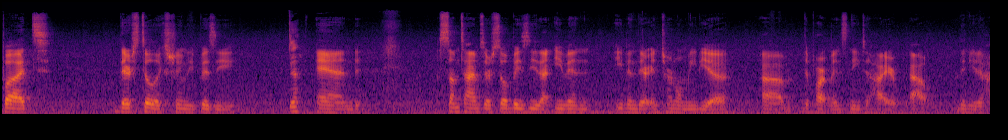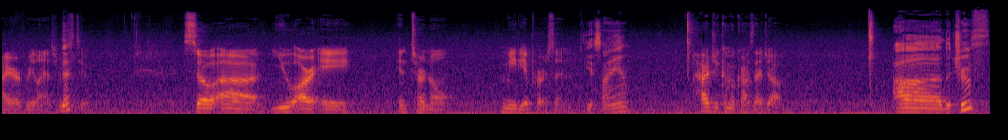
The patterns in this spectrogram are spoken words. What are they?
but they're still extremely busy Yeah. and sometimes they're so busy that even even their internal media um, departments need to hire out. They need to hire freelancers Yeah. too. So uh, you are a internal media person. Yes, I am. How did you come across that job? Uh, the truth,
